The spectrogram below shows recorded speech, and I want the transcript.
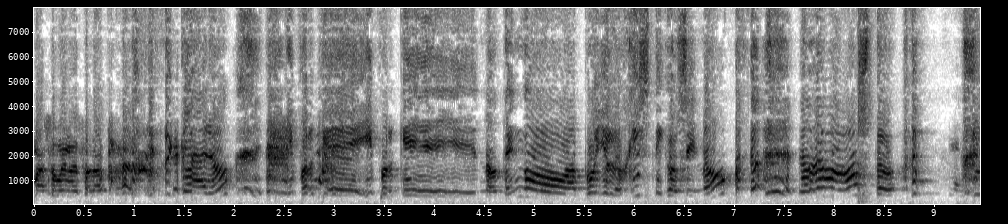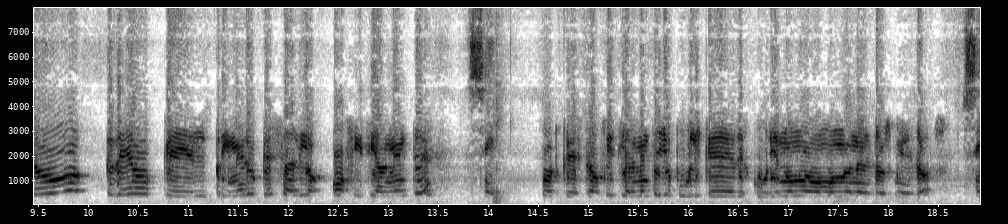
más o menos a la par. claro, y porque, y porque no tengo apoyo logístico, si no, no daba abasto. Yo creo que el primero que salió oficialmente, Sí, porque está oficialmente yo publiqué Descubriendo un Nuevo Mundo en el 2002, sí,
